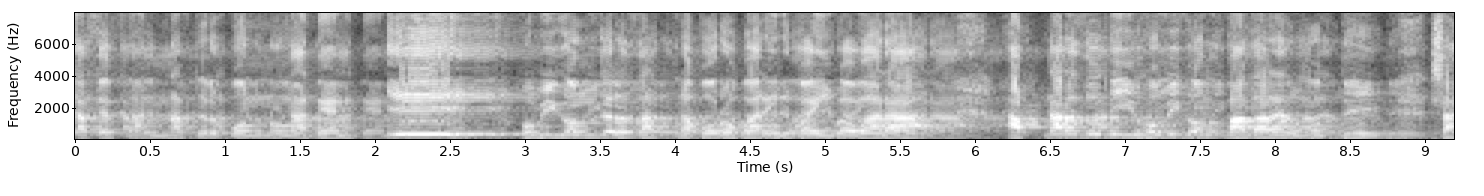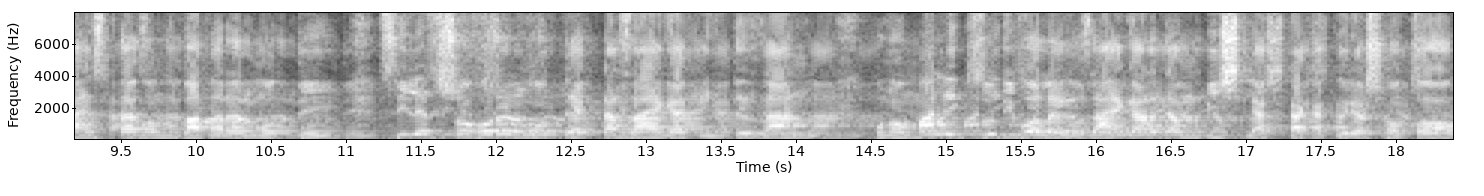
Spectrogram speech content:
কাছে জান্নাতের বর্ণনা দেন। এ হবিগঞ্জের যাত্রা বড় বাড়ির ভাই বাবারা। আপনারা যদি হবিগঞ্জ বাজারের মধ্যে শায়েস্তাগঞ্জ বাজারের মধ্যে, সিলেট শহরের মধ্যে একটা জায়গা কিনতে যান, কোন মালিক যদি বলে, জায়গার দাম বিশ লাখ টাকা করে শতক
